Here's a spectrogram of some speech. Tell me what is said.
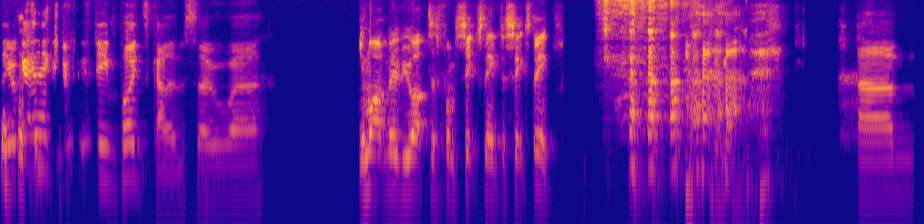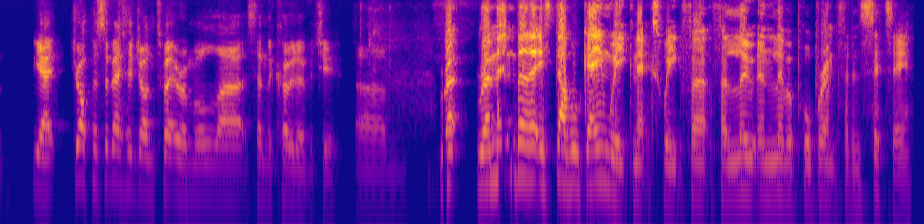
You'll get an extra 15 points, Callum. So uh, He might move you up to from 16th to 16th. um, yeah, drop us a message on Twitter and we'll uh, send the code over to you. Um, Re- remember that it's double game week next week for, for Luton, Liverpool, Brentford, and City.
